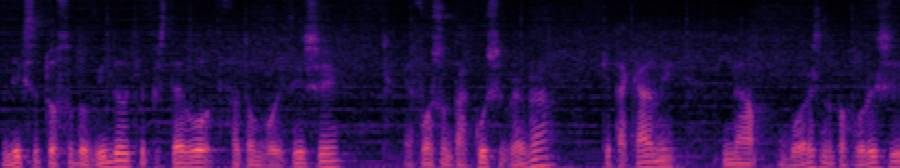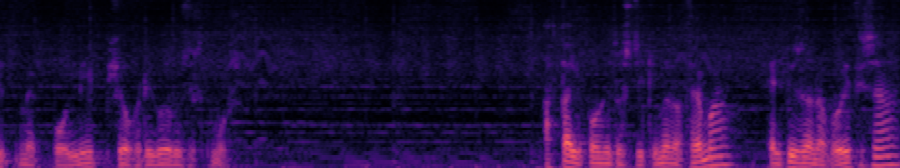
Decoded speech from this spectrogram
δείξτε του αυτό το βίντεο και πιστεύω ότι θα τον βοηθήσει, εφόσον τα ακούσει βέβαια και τα κάνει, να μπορέσει να προχωρήσει με πολύ πιο γρήγορους ρυθμούς. Αυτά λοιπόν για το συγκεκριμένο θέμα. Ελπίζω να βοήθησα.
